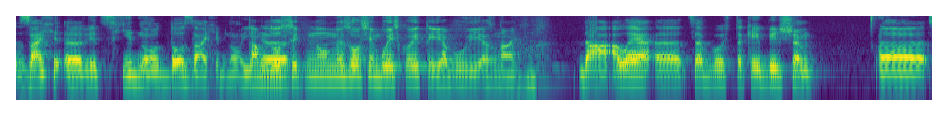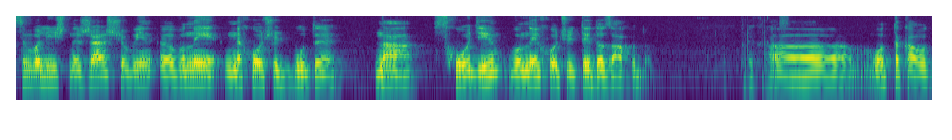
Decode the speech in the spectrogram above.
захід від східного до західного. Там досить ну не зовсім близько йти. Я був і я знаю. Да, але це був такий більше символічний жест, що він, вони не хочуть бути на сході, вони хочуть йти до заходу. Е, от така от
